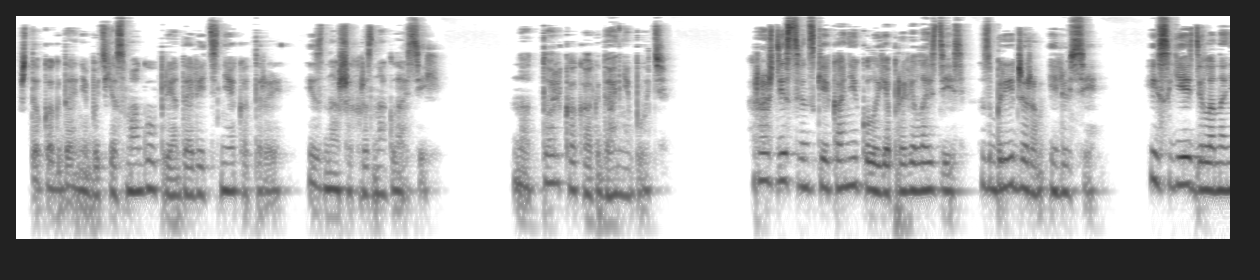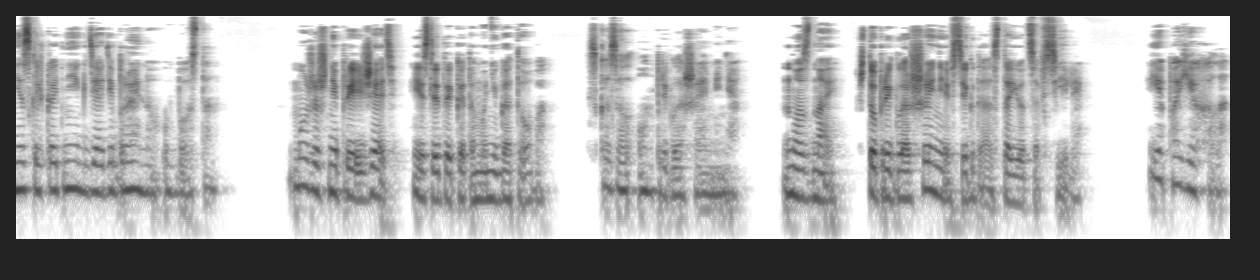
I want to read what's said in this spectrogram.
что когда-нибудь я смогу преодолеть некоторые из наших разногласий. Но только когда-нибудь. Рождественские каникулы я провела здесь, с Бриджером и Люси. И съездила на несколько дней к дяде Брайну в Бостон. «Можешь не приезжать, если ты к этому не готова», — сказал он, приглашая меня. Но знай, что приглашение всегда остается в силе. Я поехала.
